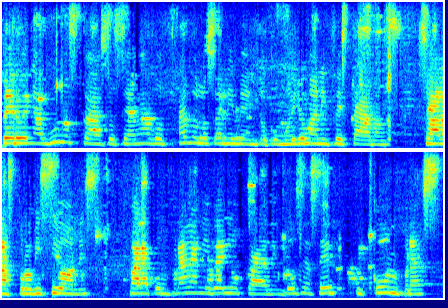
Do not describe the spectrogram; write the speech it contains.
pero en algunos casos se han agotado los alimentos, como ellos manifestaban, o sea, las provisiones, para comprar a nivel local. Entonces, hacer compras,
